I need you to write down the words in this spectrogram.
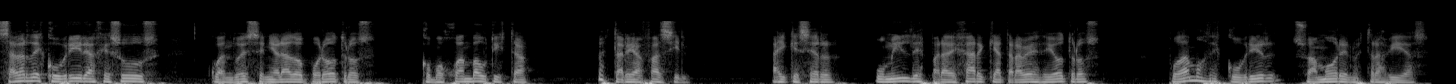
Saber descubrir a Jesús cuando es señalado por otros, como Juan Bautista, no es tarea fácil. Hay que ser humildes para dejar que a través de otros podamos descubrir su amor en nuestras vidas.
